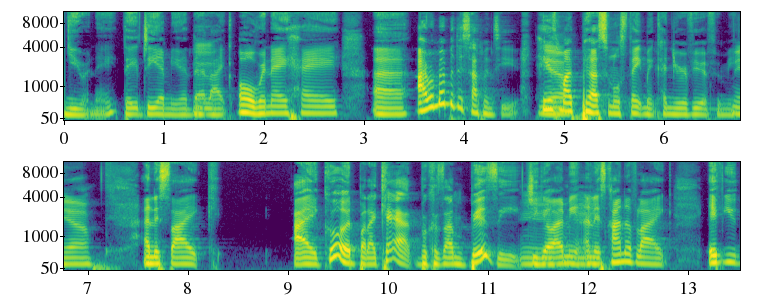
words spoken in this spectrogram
you Renee, they DM you and they're Mm. like, "Oh Renee, hey, uh, I remember this happened to you. Here's Yeah. my personal statement. Can you review it for me?" Yeah. And it's like, I could, but I can't because I'm busy. Do you get what I mean? And it's kind of like if you,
